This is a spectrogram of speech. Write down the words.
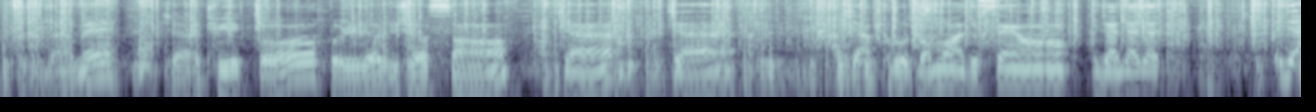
그 다음에 자 뒤에 거 올려주셨어. 자, 자, 이제 앞으로 넘어와 주세요. 자, 자, 자, 자,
